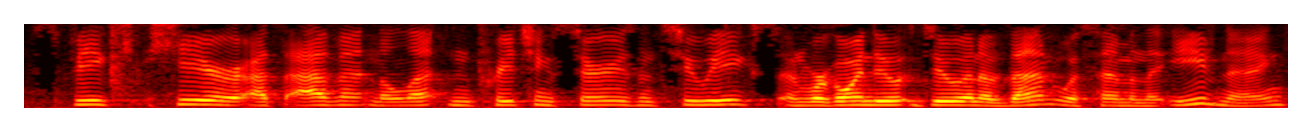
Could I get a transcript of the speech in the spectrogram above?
speak here at the Advent and the Lenten preaching series in two weeks, and we're going to do an event with him in the evening.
